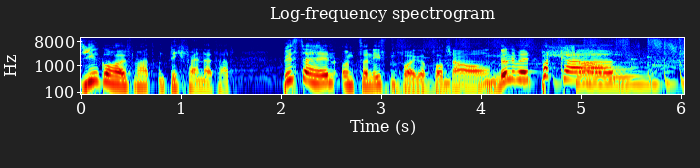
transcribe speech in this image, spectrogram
dir geholfen hat und dich verändert hat. Bis dahin und zur nächsten Folge vom Ciao. No Limit Podcast. Ciao.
